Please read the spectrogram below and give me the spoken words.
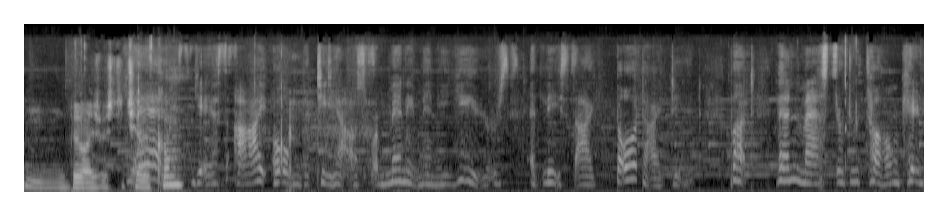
Mm, Byłaś właścicielką? Yes, yes, I owned the tea house for many, many years. At least I thought I did. But then Master Dutong came.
